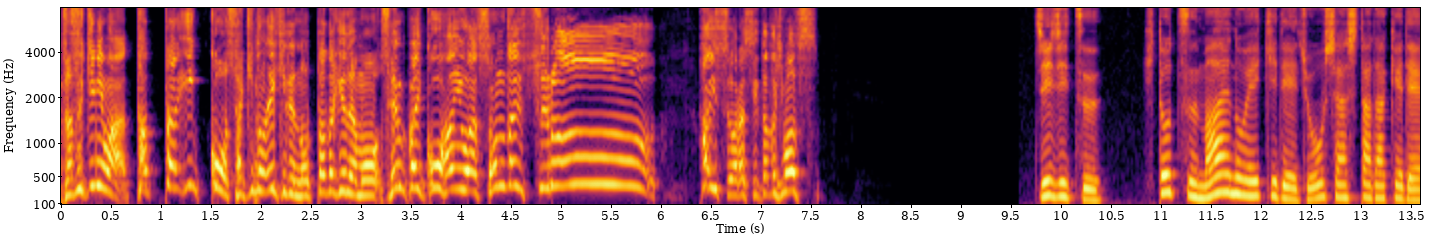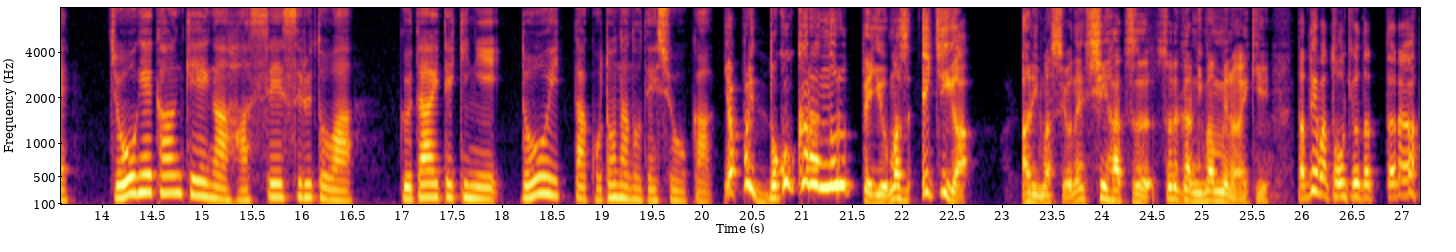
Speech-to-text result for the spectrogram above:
座席にはたった1個先の駅で乗っただけでも先輩後輩は存在する。はい座らせていただきます。事実一つ前の駅で乗車しただけで上下関係が発生するとは具体的にどういったことなのでしょうか？やっぱりどこから乗るっていうまず駅がありますよね。始発、それから2番目の駅。例えば東京だったら、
